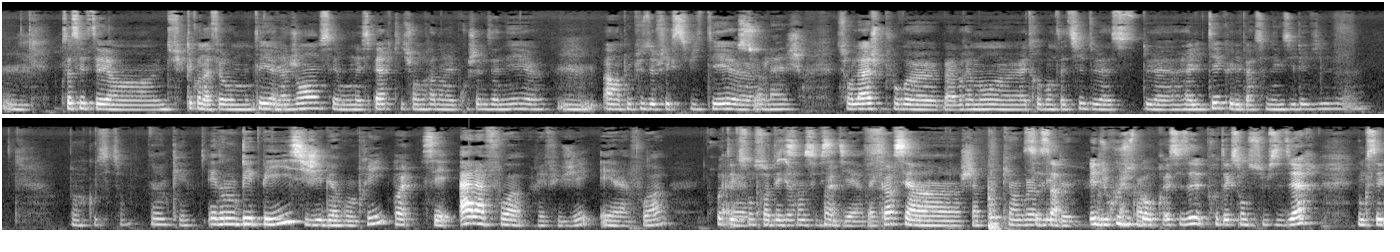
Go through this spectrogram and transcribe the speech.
Mm. Donc ça c'était une difficulté qu'on a fait remonter à mm. l'agence et on espère qu'il changera dans les prochaines années euh, mm. à un peu plus de flexibilité euh, sur l'âge sur l'âge pour bah, vraiment être représentatif de la, de la réalité que les personnes exilées vivent dans leur quotidien. Ok. Et donc BPI, si j'ai bien compris, ouais. c'est à la fois réfugié et à la fois Protection, euh, protection subsidiaire. D'accord C'est un chapeau qui englobe les deux. Et du coup, juste pour préciser, protection subsidiaire, donc c'est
